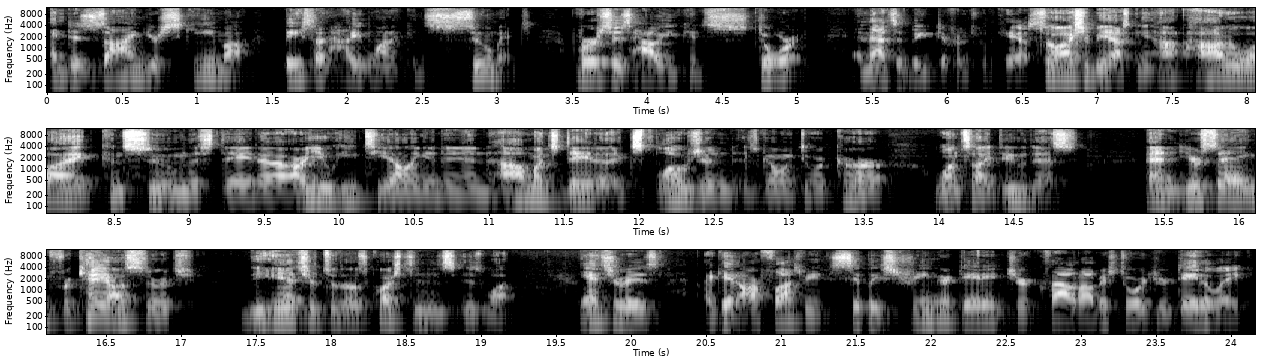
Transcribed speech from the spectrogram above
and design your schema based on how you want to consume it versus how you can store it? And that's a big difference with Chaos. So I should be asking, how, how do I consume this data? Are you ETLing it in? How much data explosion is going to occur once I do this? And you're saying for Chaos Search, the answer to those questions is what? The answer is, again, our philosophy, simply stream your data into your cloud object storage, your data lake,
